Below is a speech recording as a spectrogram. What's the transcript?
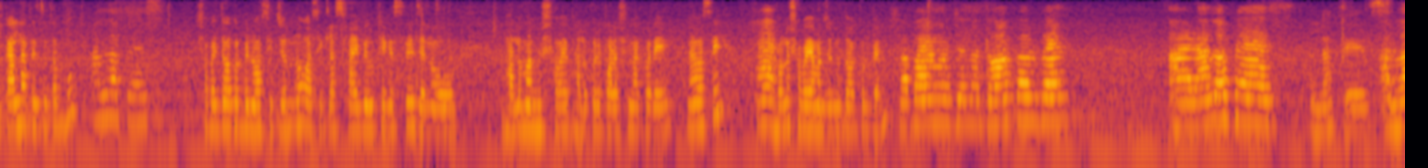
একটা আল্লাহ হাফেজ আল্লাহ হাফেজ। সবাই দোয়া করবেন ওয়াসির জন্য। ওয়াসি ক্লাস ফাইভে উঠে গেছে যেন ভালো মানুষ হয় ভালো করে পড়াশোনা করে। না আছে হ্যাঁ। বলো সবাই আমার জন্য দোয়া করবেন। সবাই আমার জন্য দোয়া করবেন। আর আল্লাহ হাফেজ। আল্লাহ হাফেজ। আল্লাহ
